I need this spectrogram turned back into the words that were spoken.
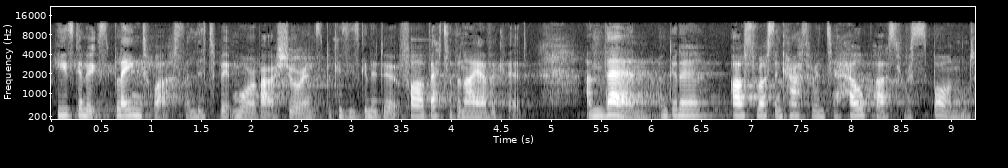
He's going to explain to us a little bit more about assurance because he's going to do it far better than I ever could. And then I'm going to ask Russ and Catherine to help us respond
